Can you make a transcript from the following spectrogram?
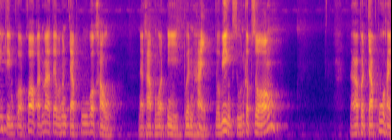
มเต็มกอดข้อกันมาแต่ว่าเพิ่นจับคู่ว่าเขานะครับงวดนี้เพิ่นให้ตัววิ่งศูนย์กับสองนะครับเพิ่นจับคู่ให้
